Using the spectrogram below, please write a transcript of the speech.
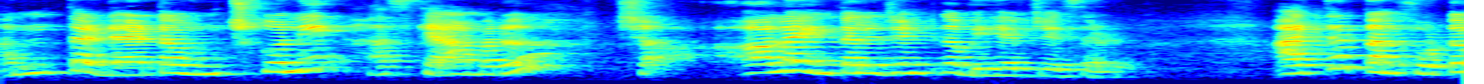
అంత డేటా ఉంచుకొని ఆ స్కామర్ చాలా ఇంటెలిజెంట్గా బిహేవ్ చేశాడు. అయితే తన ఫోటో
